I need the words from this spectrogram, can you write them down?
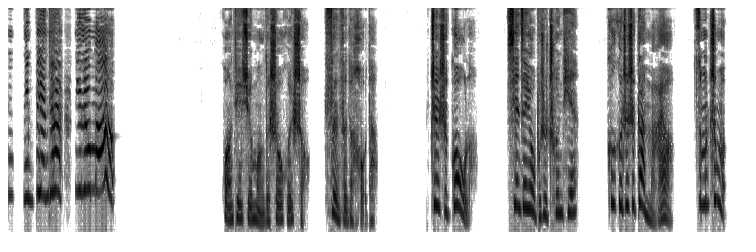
你变态，你流氓！黄天雪猛地收回手，愤愤的吼道：“真是够了！现在又不是春天，哥哥这是干嘛呀？怎么这么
